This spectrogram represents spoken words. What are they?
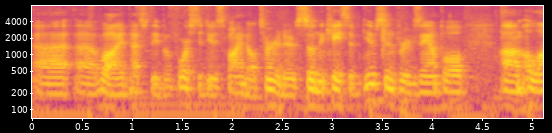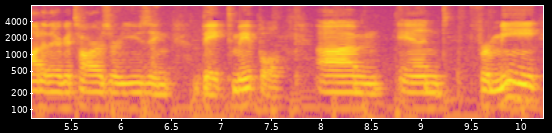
uh, uh, well, that's what they've been forced to do is find alternatives. So in the case of Gibson, for example, um, a lot of their guitars are using baked maple. Um, and for me,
